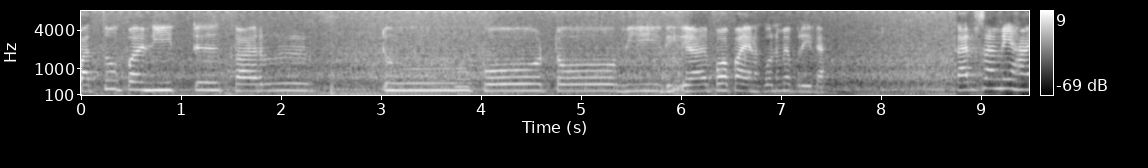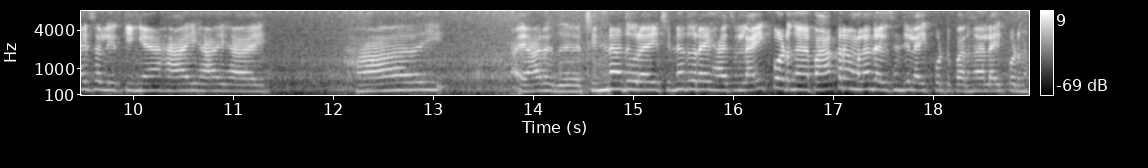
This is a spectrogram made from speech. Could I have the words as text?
பத்து பண்ணிட்டு கர் டூ போட்டோ வீடு. போப்பா எனக்கு ஒன்றுமே புரியல. கருசாமி ஹாய் சொல்லியிருக்கீங்க ஹாய் ஹாய் ஹாய் ஹாய் யார் இது சின்னதுரை சின்னதுரை ஹாய் லைக் போடுங்க. பார்க்குறவங்களாம் தயவு செஞ்சு லைக் போட்டு பாருங்கள் லைக் போடுங்க.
